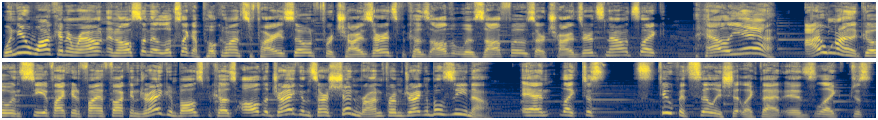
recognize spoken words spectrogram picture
When you're walking around and all of a sudden it looks like a Pokemon Safari Zone for Charizards because all the Lizalfos are Charizards now, it's like, hell yeah. I want to go and see if I can find fucking Dragon Balls because all the dragons are Shenron from Dragon Ball Z now. And like just stupid, silly shit like that is like just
